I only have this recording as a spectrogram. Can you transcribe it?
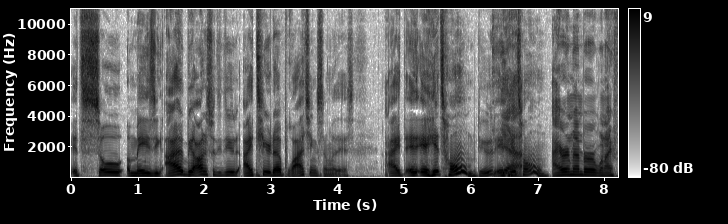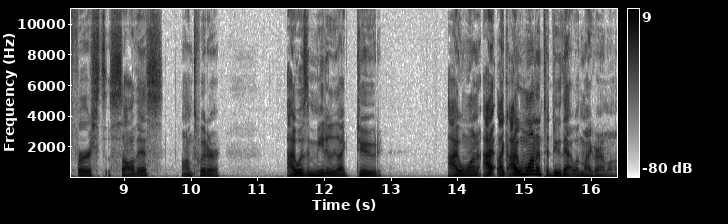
It's so amazing. I'll be honest with you, dude. I teared up watching some of this. I it, it hits home, dude. It Yeah. hits home. I remember when I first saw this on Twitter, I was immediately like, dude, I want I like I wanted to do that with my grandma.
